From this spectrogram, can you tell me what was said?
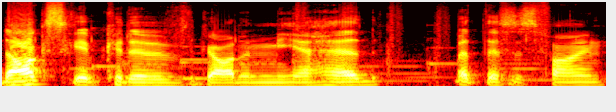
Dog Skip could have gotten me ahead, but this is fine.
